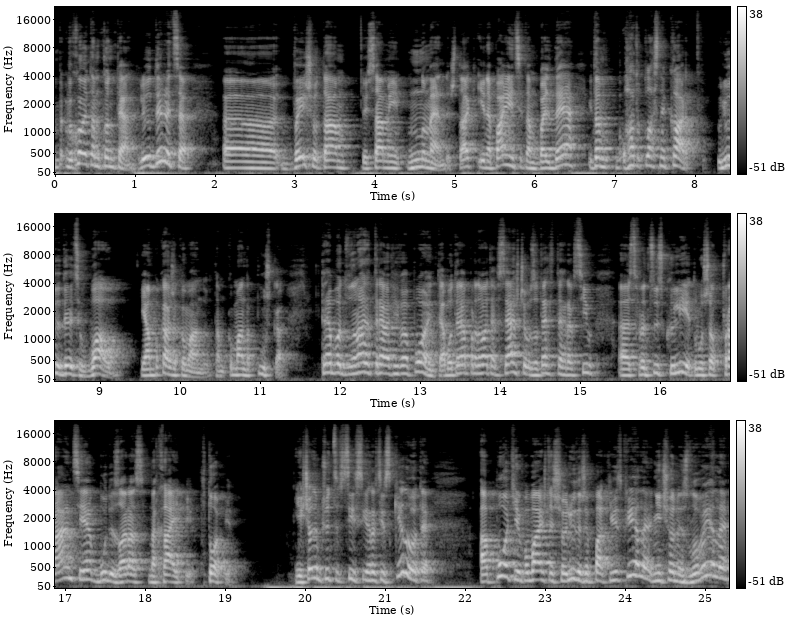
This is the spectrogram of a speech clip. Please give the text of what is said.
виходить там контент, люди дивляться. Е, вийшов там той самий Нуно Мендеш, так? І на паніці там Бальде, і там багато класних карт. Люди дивляться, вау! Я вам покажу команду. Там команда Пушка. Треба донати, треба FIFA Point, або треба продавати все, щоб затестити гравців е, з французької ліги, тому що Франція буде зараз на хайпі, в топі. Якщо не почнуться всі всі гравців скидувати, а потім побачите, що люди вже паки відкрили, нічого не зловили,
